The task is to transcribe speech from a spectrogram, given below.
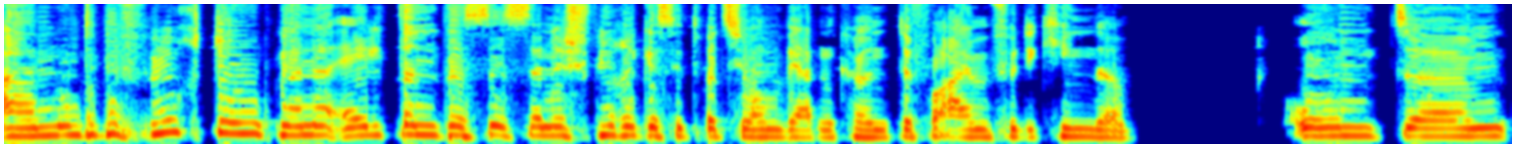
Ähm, und die Befürchtung meiner Eltern, dass es eine schwierige Situation werden könnte, vor allem für die Kinder. Und ähm,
